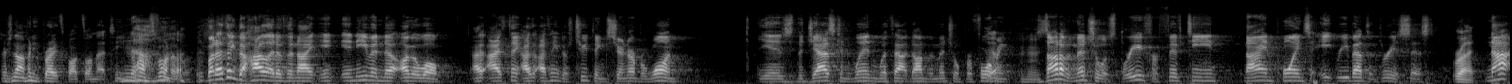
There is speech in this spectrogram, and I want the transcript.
There's not many bright spots on that team. No. That's one of them. But I think the highlight of the night, and- and even though, I mean, well, I, I think I, I think there's two things here. Number one is the Jazz can win without Donovan Mitchell performing. Yep. 'Cause Donovan Mitchell was three for 15, nine points, eight rebounds, and three assists. Right. Not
